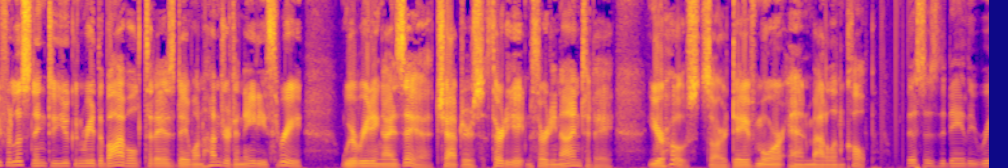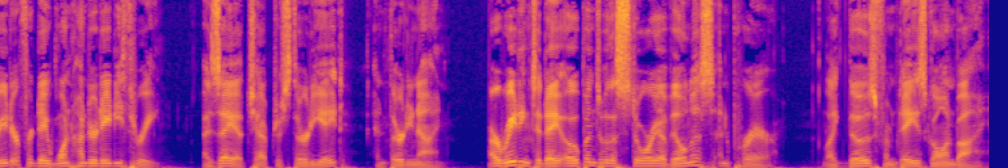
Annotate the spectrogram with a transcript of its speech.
you for listening to You Can Read the Bible. Today is day 183. We're reading Isaiah chapters 38 and 39 today. Your hosts are Dave Moore and Madeline Culp. This is the Daily Reader for day 183, Isaiah chapters 38 and 39. Our reading today opens with a story of illness and prayer, like those from days gone by.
